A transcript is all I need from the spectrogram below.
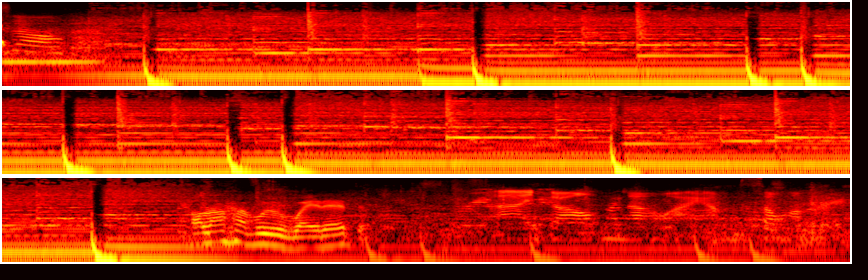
so good. How long have we waited? I don't know. I am so hungry.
